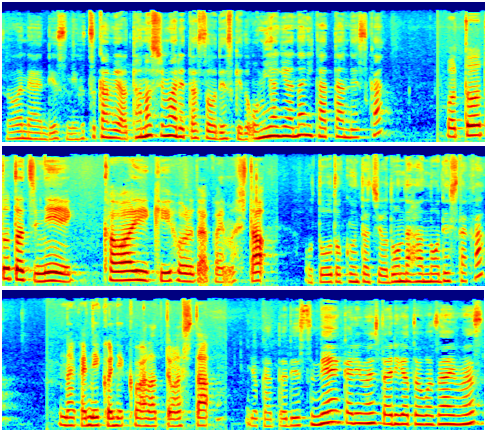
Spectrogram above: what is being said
そうなんですね。2日目は楽しまれたそうですけど、お土産は何買ったんですか？弟たちに可愛いキーホルダー買いました。弟くんたちはどんな反応でしたか？なんかニコニコ笑ってました。よかったですね。わかりました。ありがとうございます。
